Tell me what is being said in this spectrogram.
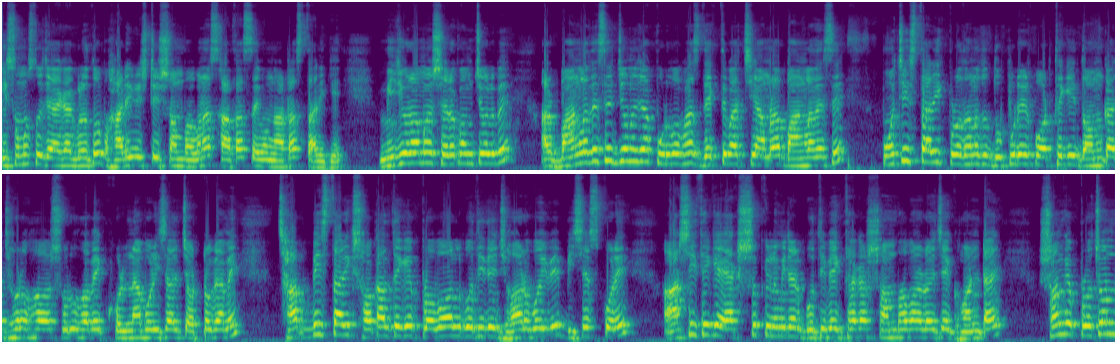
এই সমস্ত জায়গাগুলোতেও ভারী বৃষ্টির সম্ভাবনা সাতাশ এবং আঠাশ তারিখে। মিজোরামও সেরকম চলবে। আর বাংলাদেশের জন্য যা পূর্বাভাস দেখতে পাচ্ছি আমরা, বাংলাদেশে পঁচিশ তারিখ প্রধানত দুপুরের পর থেকেই দমকা ঝোড়ো হওয়া শুরু হবে খুলনা, বরিশাল, চট্টগ্রামে। ছাব্বিশ তারিখ সকাল থেকে প্রবল গতিতে ঝড় বইবে, বিশেষ করে আশি থেকে একশো কিলোমিটার গতিবেগ থাকার সম্ভাবনা রয়েছে ঘন্টায়। সঙ্গে প্রচণ্ড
